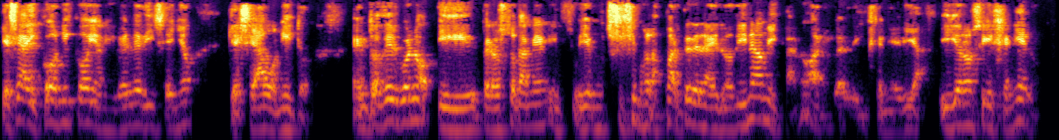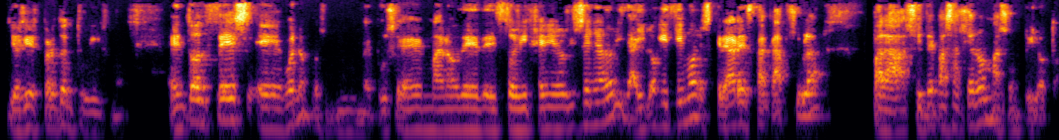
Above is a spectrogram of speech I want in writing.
que sea icónico y a nivel de diseño que sea bonito. Entonces, bueno, y, pero esto también influye muchísimo en la parte de la aerodinámica, ¿no? A nivel de ingeniería. Y yo no soy ingeniero, yo soy experto en turismo. Entonces, eh, bueno, pues me puse en mano de, estos ingenieros diseñadores y de ahí lo que hicimos es crear esta cápsula para siete pasajeros más un piloto.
